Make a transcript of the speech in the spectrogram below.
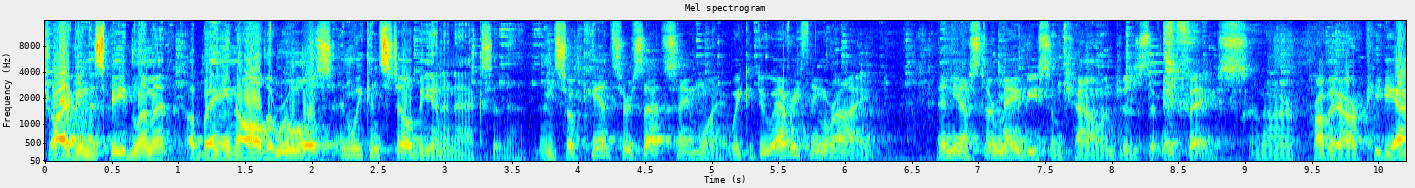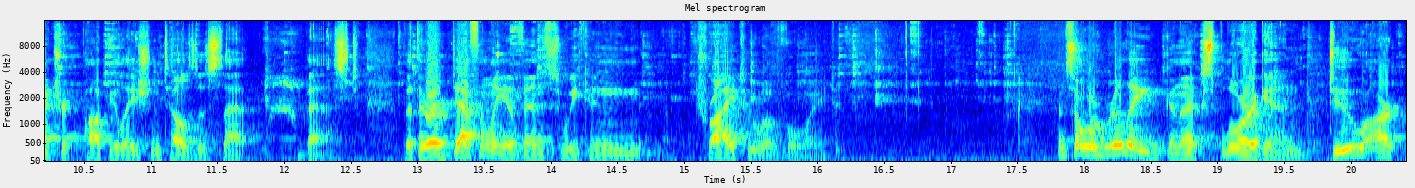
driving the speed limit, obeying all the rules, and we can still be in an accident. And so cancer's that same way. We could do everything right, and yes, there may be some challenges that we face, and our, probably our pediatric population tells us that best. But there are definitely events we can try to avoid. And so we're really going to explore again, do our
